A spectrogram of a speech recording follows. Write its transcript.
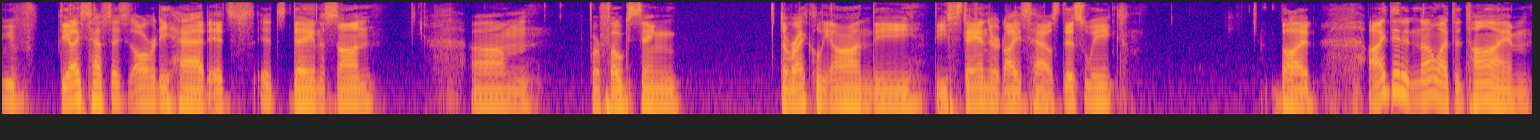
We've the Ice House Edge has already had its its day in the sun. Um, we're focusing directly on the the standard Ice House this week, but I didn't know at the time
